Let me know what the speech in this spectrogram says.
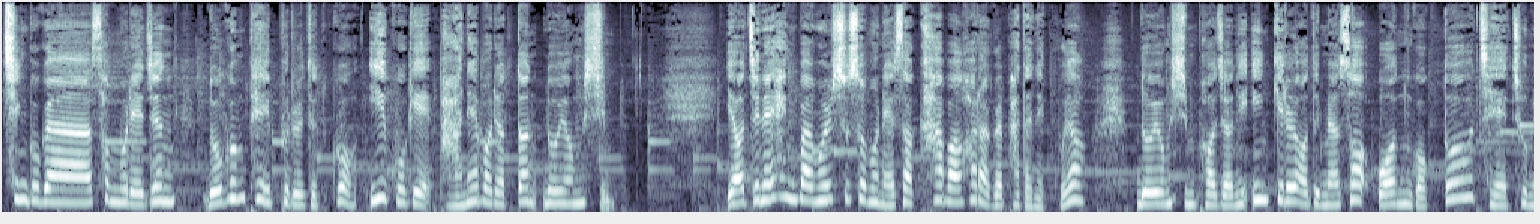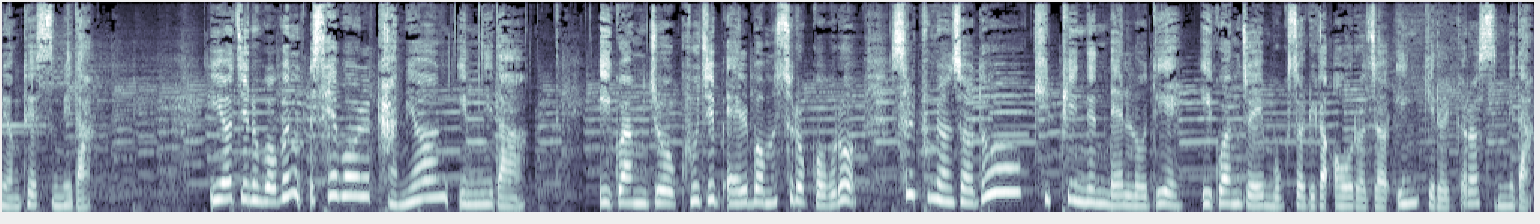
친구가 선물해준 녹음 테이프를 듣고 이 곡에 반해버렸던 노영심. 여진의 행방을 수소문해서 카바 허락을 받아냈고요. 노영심 버전이 인기를 얻으면서 원곡도 재조명됐습니다. 이어지는 곡은 세월 가면입니다. 이광조 9집 앨범 수록곡으로 슬프면서도 깊이 있는 멜로디에 이광조의 목소리가 어우러져 인기를 끌었습니다.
